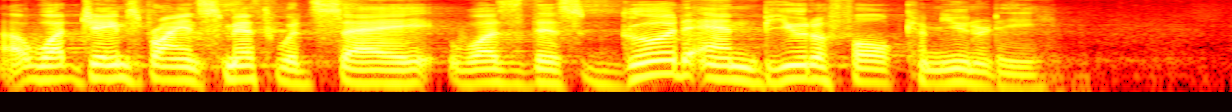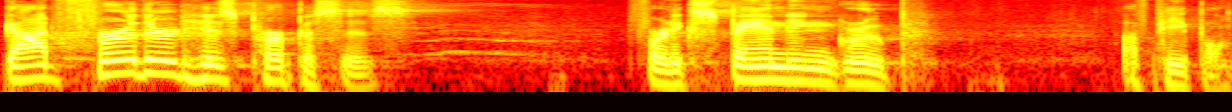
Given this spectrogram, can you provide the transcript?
uh, what James Bryan Smith would say was this good and beautiful community, God furthered his purposes for an expanding group of people.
